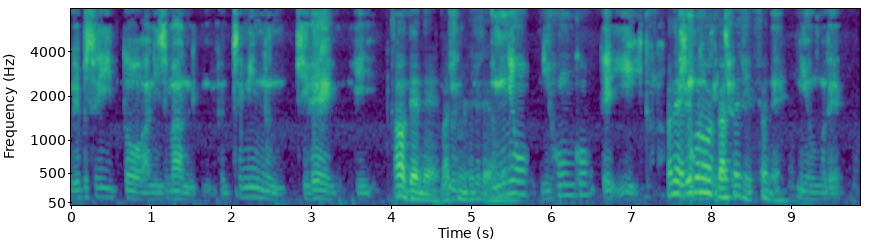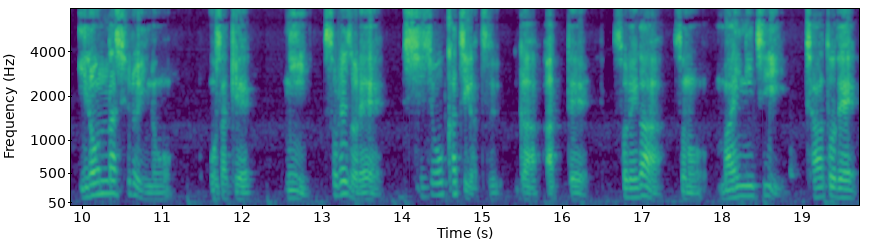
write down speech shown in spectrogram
웹3도 아니지만 그 재미있는 기획이 아, 네네, 말씀을 해주세요. 네. 응용 일본어でいいかな 아, 네, 일본어 일본어で 말씀해 주십시오. 네. ね日本語でいろんな種類のお酒にそれぞれ市場価値がつ があってそれがその毎日チャートで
